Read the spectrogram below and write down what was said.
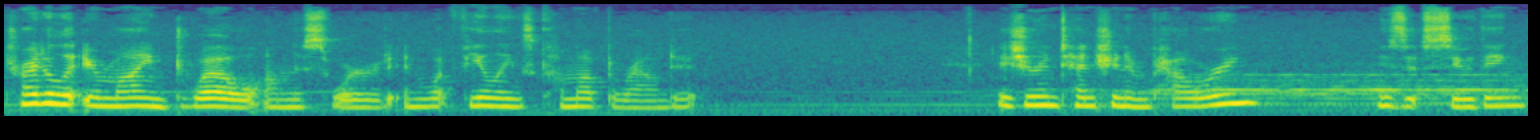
try to let your mind dwell on this word and what feelings come up around it. Is your intention empowering? Is it soothing?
